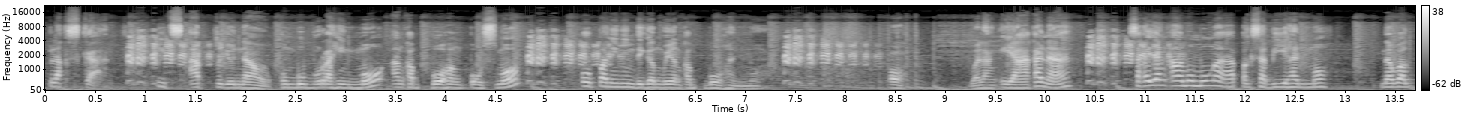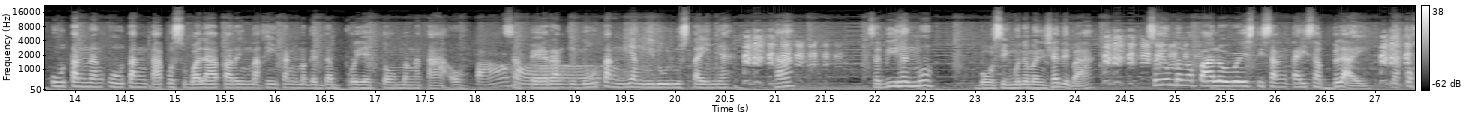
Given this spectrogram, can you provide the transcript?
plax ka, it's up to you now kung buburahin mo ang kabuhang post mo o paninindigan mo yung kabuhan mo. Oh, walang iyakan ha. Sa kayang amo mo nga pagsabihan mo na wag utang ng utang tapos wala pa rin makitang magandang proyekto ang mga tao. Sa perang inutang niyang nilulustay niya. Ha? Sabihan mo, bossing mo naman siya, di ba? So yung mga followers ni Sangkay sa Blay, nako,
